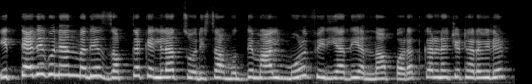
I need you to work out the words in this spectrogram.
इत्यादी गुन्ह्यांमध्ये जप्त केलेला चोरीचा मुद्देमाल मूळ फिर्यादी यांना परत करण्याचे ठरविले.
